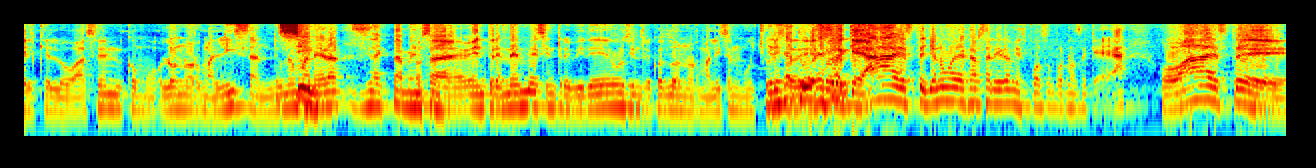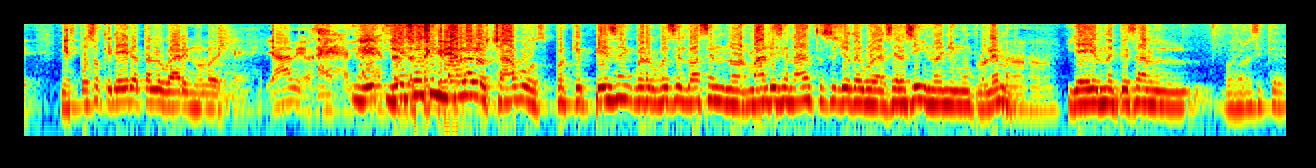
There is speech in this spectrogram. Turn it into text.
el que lo hacen como lo normalizan de una Sí, manera. Exactamente. o sea entre memes entre videos y entre cosas lo normalizan mucho. Y tú, eso- de que ah este yo no voy a dejar salir a mi esposo por no sé qué ah, o ah este mi esposo quería ir a tal lugar y no lo dejé ya mi- o sea, Y, y eso hace mal a los chavos, porque piensan, bueno, a veces lo hacen normal, dicen, ah, entonces yo debo de hacer así y no hay ningún problema. Ajá. Y ahí es donde empiezan, pues ahora sí que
